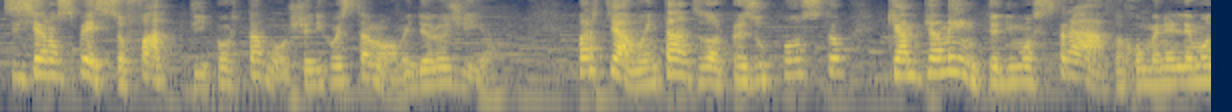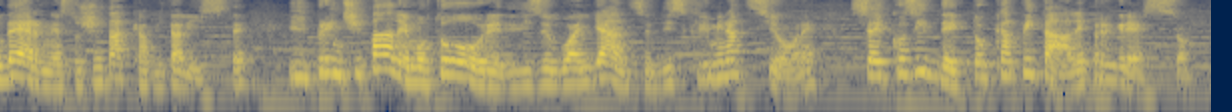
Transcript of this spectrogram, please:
si siano spesso fatti portavoce di questa nuova ideologia. Partiamo intanto dal presupposto che è ampiamente dimostrato come nelle moderne società capitaliste il principale motore di diseguaglianza e discriminazione sia il cosiddetto capitale pregresso,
